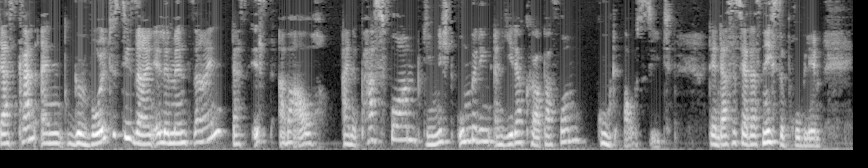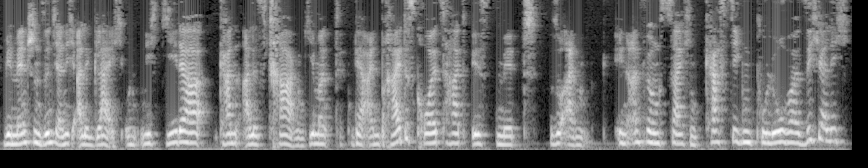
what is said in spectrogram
Das kann ein gewolltes Designelement sein, das ist aber auch eine Passform, die nicht unbedingt an jeder Körperform gut aussieht. Denn das ist ja das nächste Problem. Wir Menschen sind ja nicht alle gleich und nicht jeder kann alles tragen. Jemand, der ein breites Kreuz hat, ist mit so einem in Anführungszeichen kastigen Pullover sicherlich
